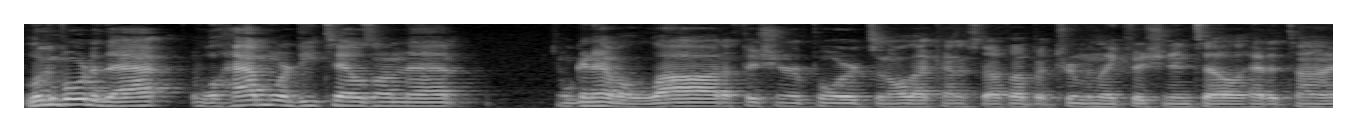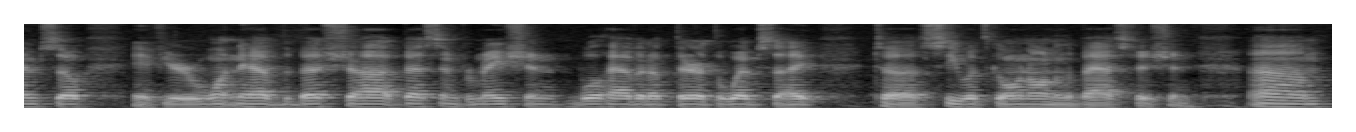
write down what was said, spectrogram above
looking forward to that. We'll have more details on that. We're gonna have a lot of fishing reports and all that kind of stuff up at Truman Lake Fishing Intel ahead of time. So if you're wanting to have the best shot, best information, we'll have it up there at the website to see what's going on in the bass fishing. Um,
